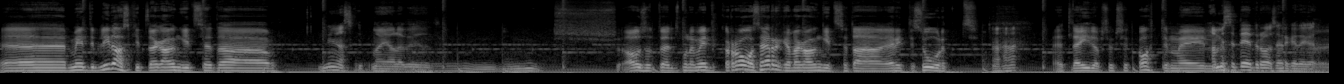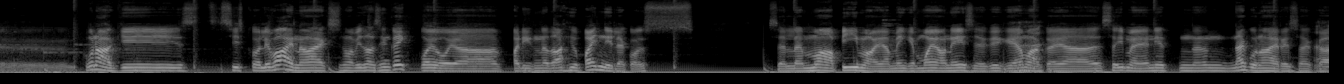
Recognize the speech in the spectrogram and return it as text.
Mm. meeldib linaskit väga õngitseda linaskit ma ei ole püüdnud. ausalt öeldes mulle meeldib ka roosärge väga õngitseda, eriti suurt, et leidub siukseid kohti meil aga. mis sa teed roosärgedega? kunagi, siis kui oli vaene aeg, siis ma visasin kõik koju ja panin nad ahjupannile koos selle maapiima ja mingi majoneesi ja kõige jamaga ja sõime ja nii, et nägu naeris, aga,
